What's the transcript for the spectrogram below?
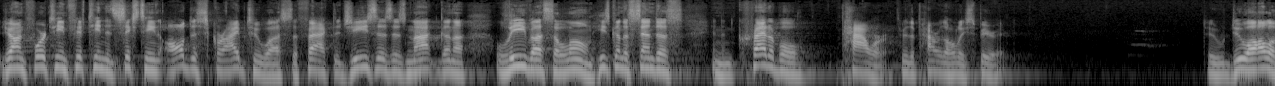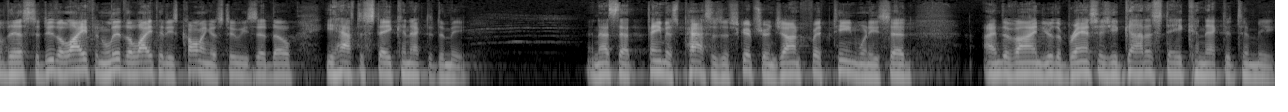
John 14, 15, and 16 all describe to us the fact that Jesus is not going to leave us alone. He's going to send us an incredible power through the power of the Holy Spirit to do all of this, to do the life and live the life that He's calling us to, He said, though, you have to stay connected to me. And that's that famous passage of Scripture in John 15 when He said, I'm the vine, you're the branches, you got to stay connected to me.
